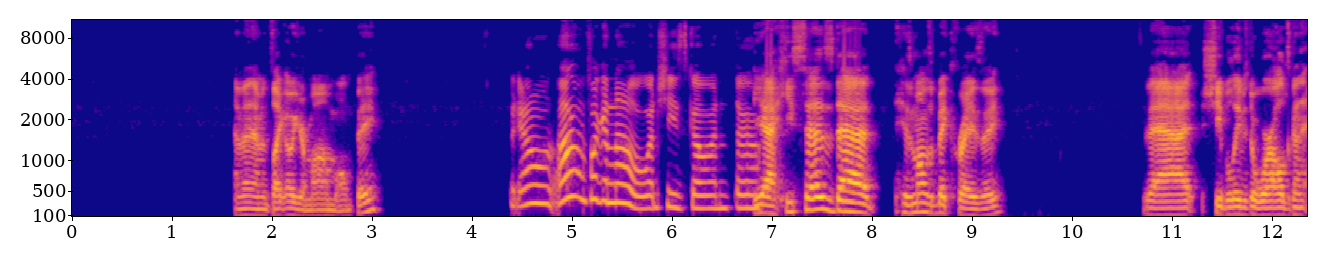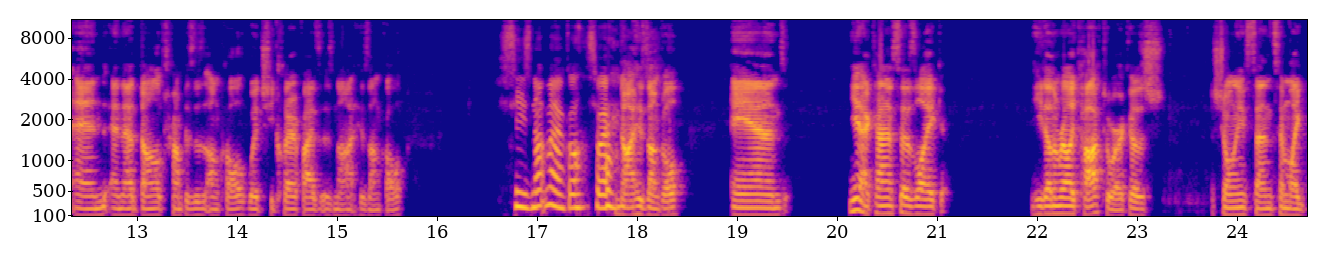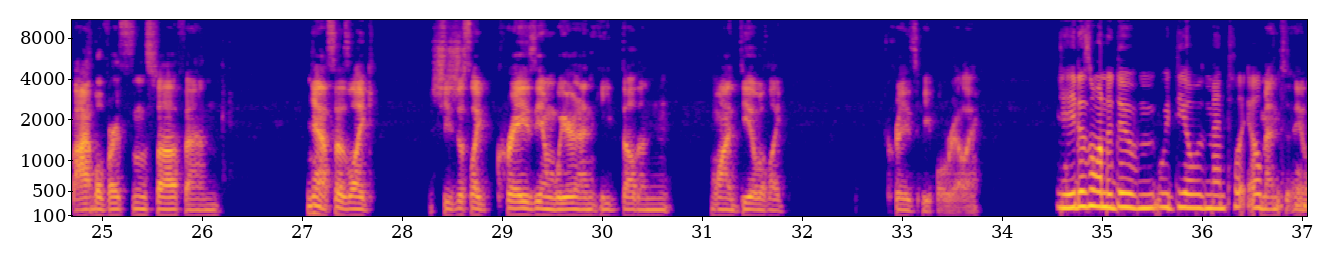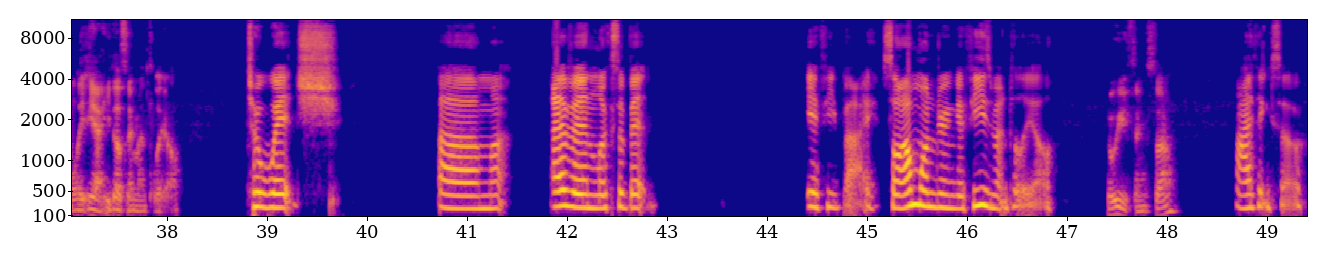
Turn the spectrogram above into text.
And then Evan's like, oh, your mom won't be? Like, I don't, I don't fucking know what she's going through. Yeah, he says that his mom's a bit crazy. That she believes the world's gonna end and that Donald Trump is his uncle, which he clarifies is not his uncle. He's not my uncle, I swear. Not his uncle. And yeah, it kind of says like he doesn't really talk to her because she only sends him like Bible verses and stuff, and yeah, says like she's just like crazy and weird, and he doesn't want to deal with like crazy people really. Yeah, he doesn't want to do we deal with mentally ill. people. Mentally, yeah, he does say mentally ill. To which, um, Evan looks a bit iffy by. So I'm wondering if he's mentally ill. Oh, you think so? I think so.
